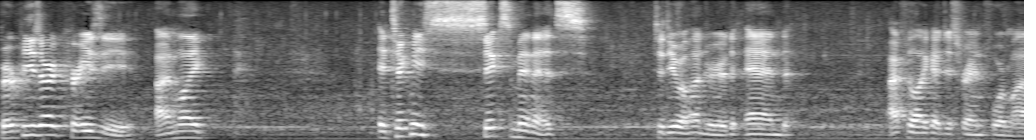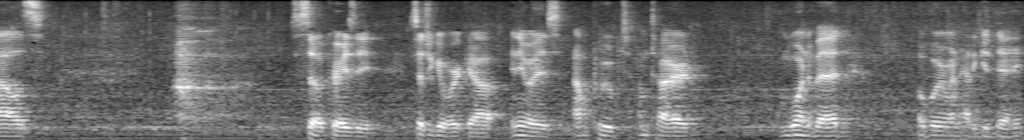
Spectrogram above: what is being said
Burpees are crazy. I'm like, it took me six minutes to do 100, and I feel like I just ran four miles. so crazy. Such a good workout. Anyways, I'm pooped. I'm tired. I'm going to bed. Hope everyone had a good day.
